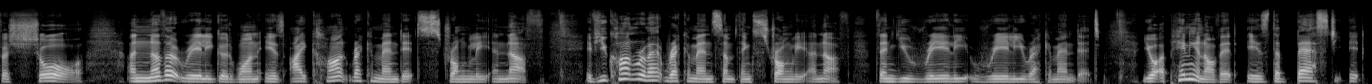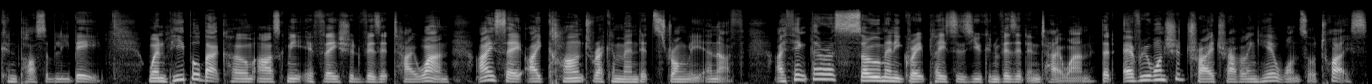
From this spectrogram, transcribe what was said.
for sure. Another really good one is I can't recommend it strongly enough. If you can't re- recommend something strongly enough, then you really, really recommend it. Your opinion of it is the best it can possibly be. When people back home ask me if they should visit Taiwan, I say I can't recommend it strongly enough. I think there are so many great places you can visit in Taiwan that everyone should try traveling here once or twice,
